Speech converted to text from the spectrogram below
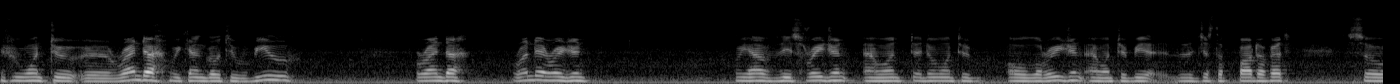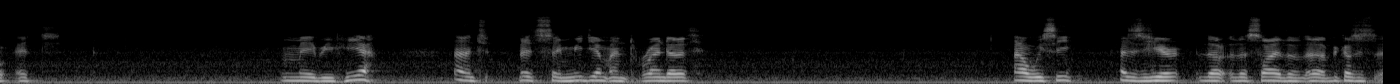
if we want to uh, render we can go to view render render region. We have this region. I want I don't want to all the region. I want to be uh, just a part of it. So it's maybe here. And let's say medium and render it. And we see as here the the size of uh, because uh, uh,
